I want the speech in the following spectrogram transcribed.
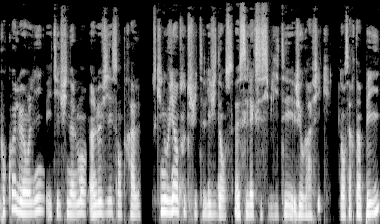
Pourquoi le en ligne est-il finalement un levier central? Ce qui nous vient tout de suite, l'évidence, euh, c'est l'accessibilité géographique. Dans certains pays,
